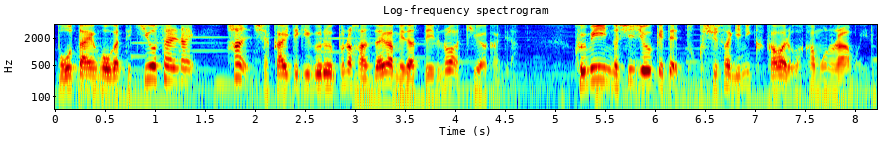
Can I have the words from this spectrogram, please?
防体法が適用されない反社会的グループの犯罪が目立っているのは気がかりだ。組員の指示を受けて特殊詐欺に関わる若者らもいる。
